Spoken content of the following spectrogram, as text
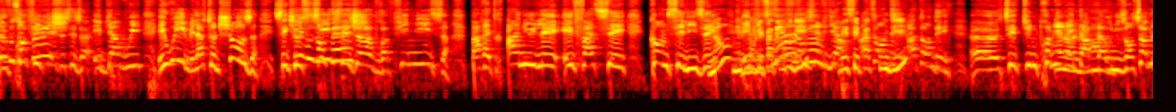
ne euh, vous profité empêche. de ces œuvres. Eh bien, oui. Et oui, mais la seule chose, c'est que si ces œuvres finissent par être annulées, effacées, cancelisées, Non, mais c'est pas ce qu'on dit. Mais c'est pas ce qu'on Attendez, dit. Attendez, euh, c'est une première Oh là étape là. là où nous en sommes.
